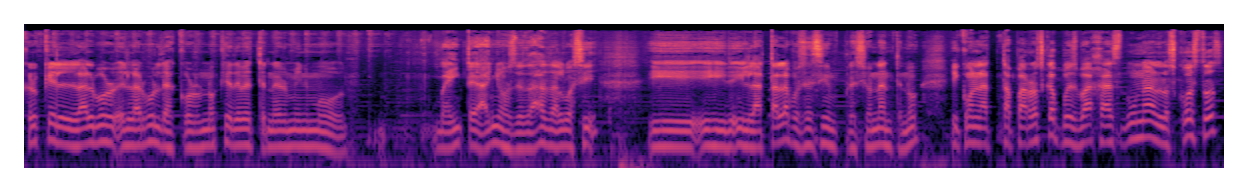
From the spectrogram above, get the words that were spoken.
creo que el árbol, el árbol de acornoque debe tener mínimo 20 años de edad, algo así. Y, y- y la tala pues es impresionante, ¿no? Y con la taparrosca pues bajas una los costos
